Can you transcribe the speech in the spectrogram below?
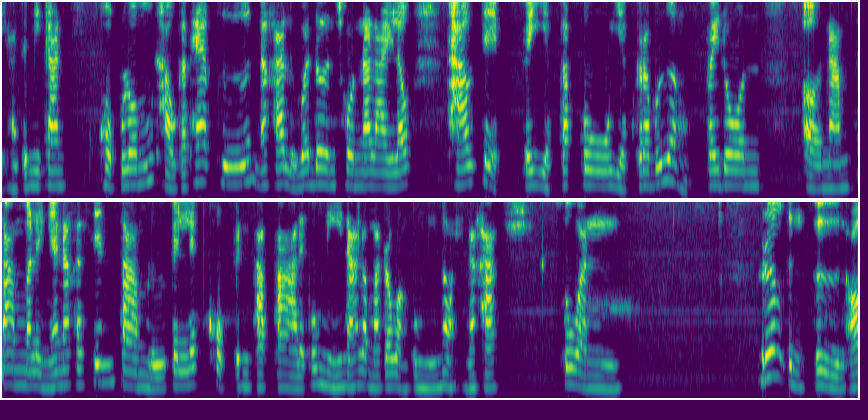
ตุอาจจะมีการหกล้มเข่ากระแทกพื้นนะคะ หรือว่าเดินชนอะไรแล้วเท้าเจ็บไปเหยียบตะปู เหยียบกระเบื้อง ไปโดนเอ่อน้ำตำอะไรเงี้ยนะคะ เส้นตำหรือเป็นเล็บขบเป็นปลาปลาอะไรพวกนี้นะเรามาระวังตรงนี้หน่อยนะคะ ส่วน เรื่องอื่นๆอ๋อ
